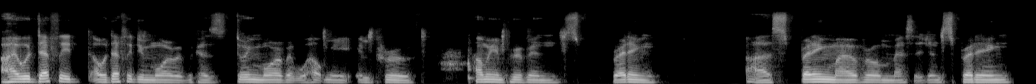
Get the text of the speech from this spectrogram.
I would definitely, I would definitely do more of it because doing more of it will help me improve, help me improve in spreading, uh, spreading my overall message and spreading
